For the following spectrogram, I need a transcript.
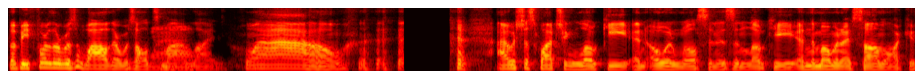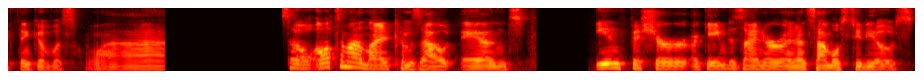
But before there was a WoW, there was Ultima wow. Online. Wow. I was just watching Loki, and Owen Wilson is in Loki, and the moment I saw him, all I could think of was wow. So Ultima Online comes out, and Ian Fischer, a game designer in Ensemble Studios,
